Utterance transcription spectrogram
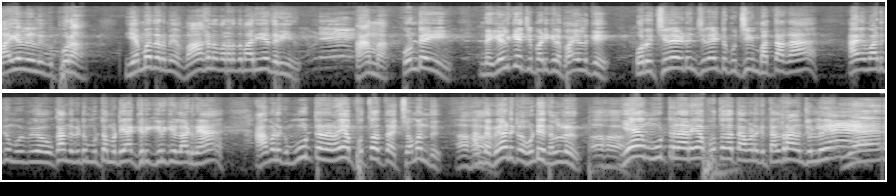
பயலுக்கு பூரா எமதர்மே வாகனம் வர்றது மாதிரியே தெரியுது. ஆமா. கொண்டு இந்த எல்கேஜி படிக்கிற பயலுக்கு ஒரு சிலேடும் சிலேட்டு குச்சியும் பத்தாதா? அவன் பாட்டுக்கு உட்காந்துக்கிட்டு முட்டை முட்டையா கிறுக்கி கிறுக்கி விளையாடுவேன். அவனுக்கு மூட்டை நிறைய புத்தகத்தை சுமந்து அந்த வேனுக்குள்ள கொண்டு தள்ளுறது. ஏன் மூட்டை நிறைய புத்தகத்தை அவனுக்கு தள்ளுறாங்கன்னு சொல்லு? ஏன்?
